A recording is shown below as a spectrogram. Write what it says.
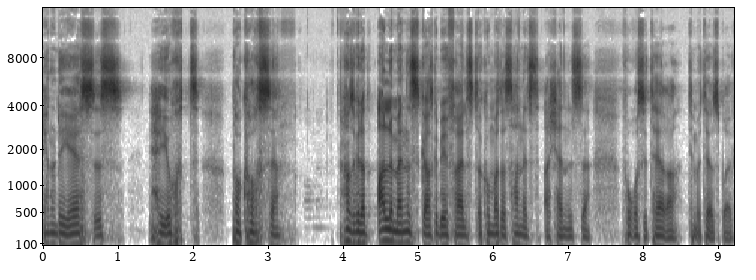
gjennom det Jesus har gjort på korset. Han som vil at alle mennesker skal bli frelst og komme til sannhetserkjennelse, for å sitere Timoteus brev.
